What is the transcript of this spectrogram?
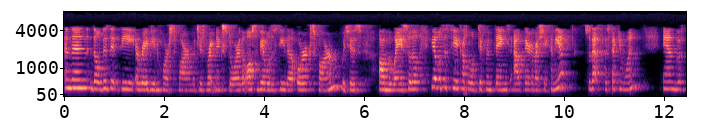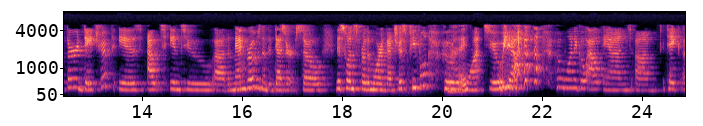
and then they'll visit the Arabian Horse Farm, which is right next door. They'll also be able to see the Oryx Farm, which is on the way. So they'll be able to see a couple of different things out there by Sheikh Sheikhania. So that's the second one. And the third day trip is out into uh, the mangroves and the desert. So this one's for the more adventurous people who right. want to, yeah, who want to go out and um, take a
